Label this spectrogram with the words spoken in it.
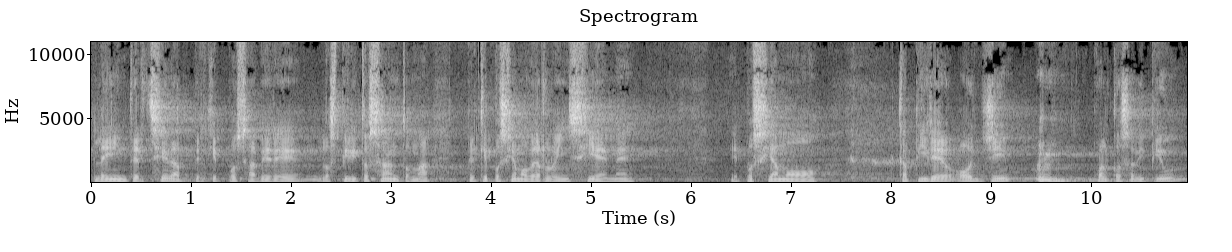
lei interceda perché possa avere lo Spirito Santo, ma perché possiamo averlo insieme e possiamo capire oggi qualcosa di più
